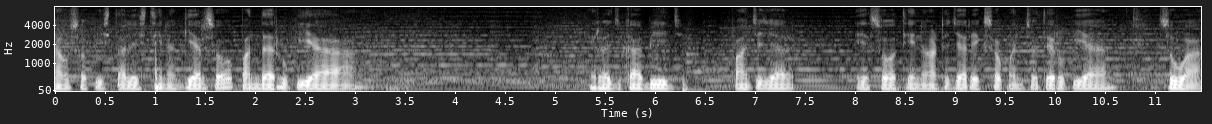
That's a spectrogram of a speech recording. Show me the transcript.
નવસો પિસ્તાલીસથી અગિયારસો પંદર રૂપિયા. રજકા બીજ પાંચ હજાર એસોથી આઠ હજાર એકસો પંચોતેર રૂપિયા. સુવા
